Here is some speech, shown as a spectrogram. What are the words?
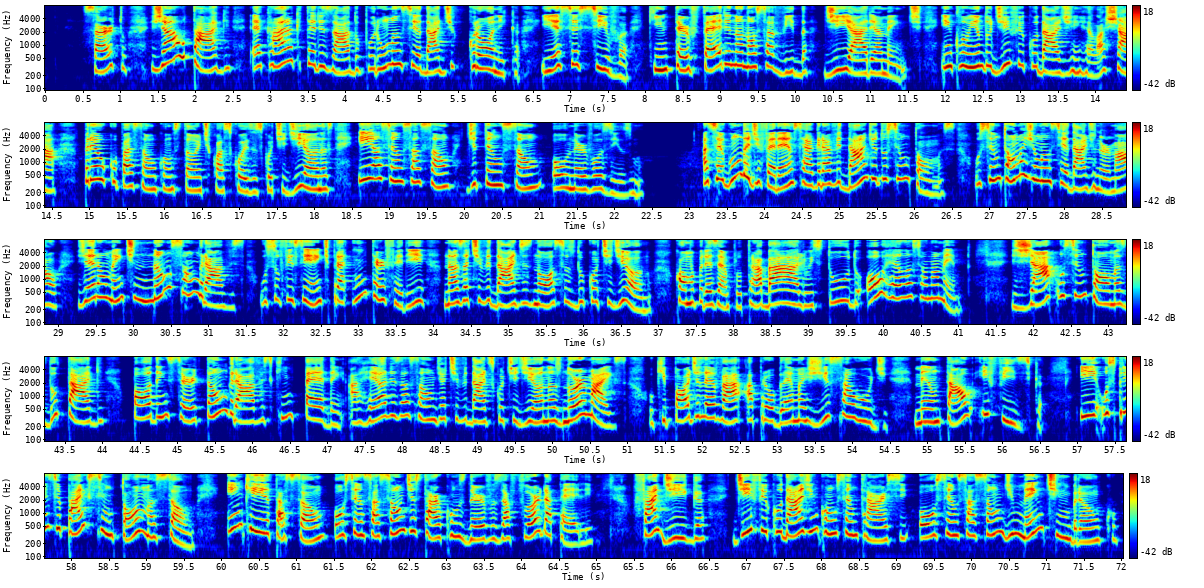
certo? Já o TAG é caracterizado por uma ansiedade crônica e excessiva que interfere na nossa vida diariamente, incluindo dificuldade em relaxar, preocupação constante com as coisas cotidianas e a sensação de tensão ou nervosismo. A segunda diferença é a gravidade dos sintomas. Os sintomas de uma ansiedade normal geralmente não são graves o suficiente para interferir nas atividades nossas do cotidiano, como, por exemplo, trabalho, estudo ou relacionamento. Já os sintomas do TAG podem ser tão graves que impedem a realização de atividades cotidianas normais, o que pode levar a problemas de saúde mental e física. E os principais sintomas são inquietação ou sensação de estar com os nervos à flor da pele, fadiga, dificuldade em concentrar-se ou sensação de mente em branco,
